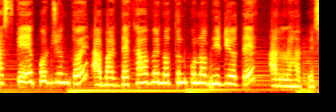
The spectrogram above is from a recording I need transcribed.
আজকে এ পর্যন্তই, আবার দেখা হবে নতুন কোনো ভিডিওতে। আল্লাহ হাফেজ।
